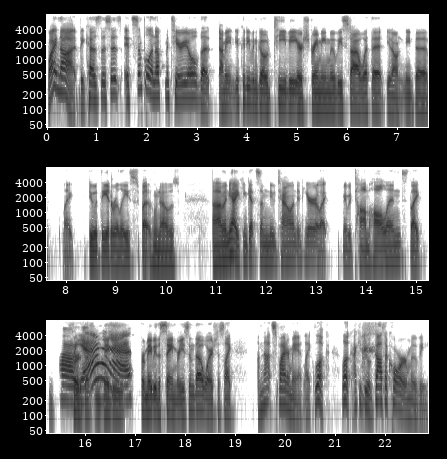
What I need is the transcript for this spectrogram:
Why not? Because this is it's simple enough material that I mean, you could even go TV or streaming movie style with it. You don't need to like do a theater release, but who knows? Um, and yeah, you can get some new talent in here, like maybe Tom Holland, like Oh for the- maybe for maybe the same reason though, where it's just like, I'm not Spider-Man. Like, look, look, I could do a gothic horror movie.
